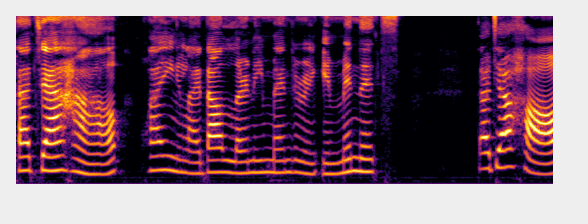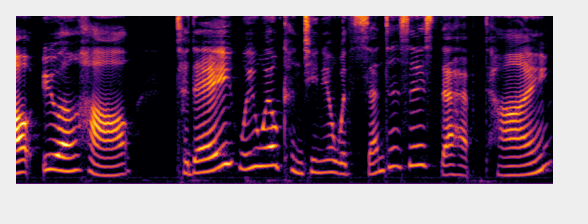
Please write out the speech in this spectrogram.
大家好，欢迎来到 Learning Mandarin in Minutes。大家好，玉文好。Today we will continue with sentences that have time,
